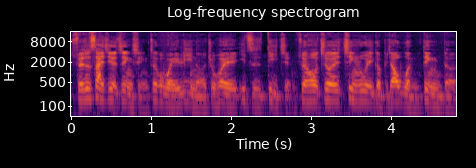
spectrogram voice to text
随着赛季的进行，这个违例呢就会一直递减，最后就会进入一个比较稳定的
